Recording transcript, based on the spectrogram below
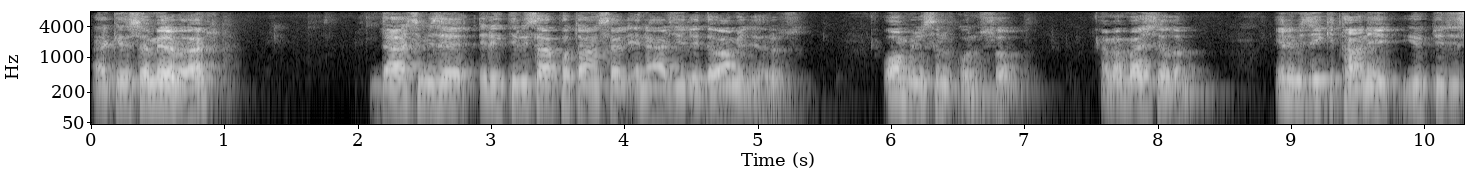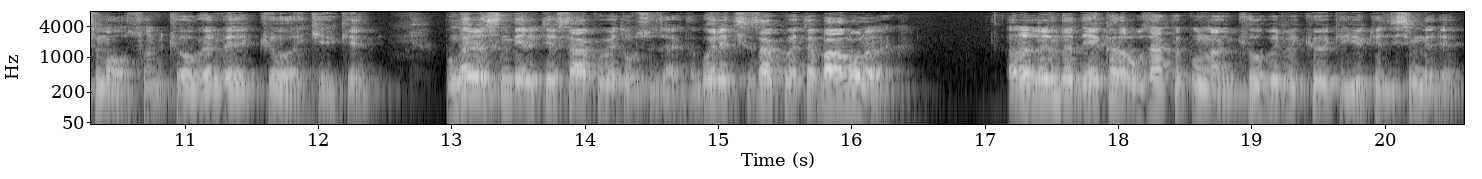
Arkadaşlar merhabalar. Dersimize elektriksel potansiyel enerji ile devam ediyoruz. 11. sınıf konusu. Hemen başlayalım. Elimizde iki tane yüklü cisim olsun. Q1 ve Q2 yükü. Bunlar arasında bir elektriksel kuvvet oluşacaktır. Bu elektriksel kuvvete bağlı olarak aralarında D kadar uzaklık bulunan Q1 ve Q2 yüklü cisimleri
